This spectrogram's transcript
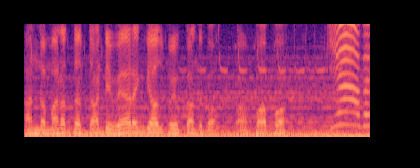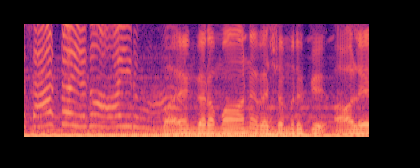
அந்த மரத்தை தாண்டி வேற எங்கேயாவது போய் உட்காந்துக்கோ. போ போ. ஏன் அதை சாப்பிட்டா எதுவும் ஆயிருமா? பயங்கரமான விஷம் இருக்கு. ஆளே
